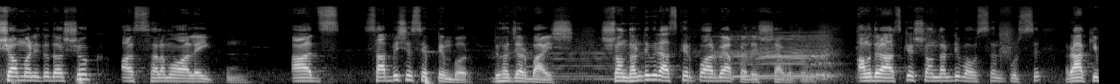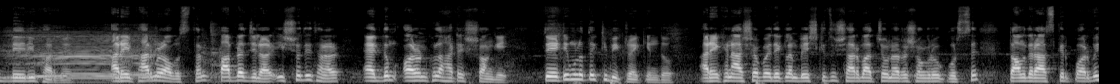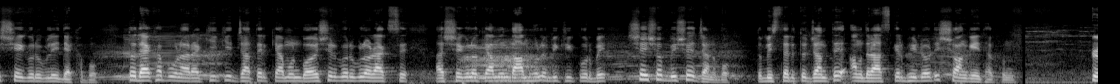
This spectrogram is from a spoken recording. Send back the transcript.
সম্মানিত দর্শক, আসসালামু আলাইকুম। আজ ছাব্বিশে সেপ্টেম্বর দু সন্ধান টিভির আজকের পর্বে আপনাদের স্বাগত আমাদের আজকের সন্ধান টিভি অবস্থান করছে রাকিব ডেইরি ফার্মে। আর এই ফার্মের অবস্থান পাবনা জেলার ঈশ্বরদী থানার একদম অরণখোলা হাটের সঙ্গে। তো এটি মূলত একটি বিক্রয় কেন্দ্র। আর এখানে আসার পরে দেখলাম বেশ কিছু সার বাচ্চা ওনারা সংগ্রহ করছে। তো আমাদের আজকের পর্বে সেই গরুগুলোই দেখাবো। তো দেখাবো ওনারা কী কী জাতের কেমন বয়সের গরুগুলো রাখছে আর সেগুলো কেমন দাম হলে বিক্রি করবে সেই সব বিষয়ে জানব। তো বিস্তারিত জানতে আমাদের আজকের ভিডিওটির সঙ্গেই থাকুন।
